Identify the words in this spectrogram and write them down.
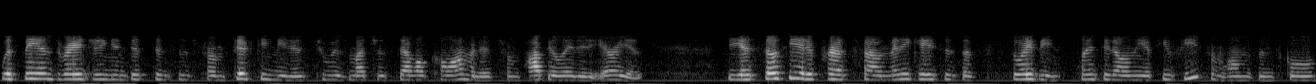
with bans ranging in distances from 50 meters to as much as several kilometers from populated areas. The Associated Press found many cases of soybeans planted only a few feet from homes and schools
